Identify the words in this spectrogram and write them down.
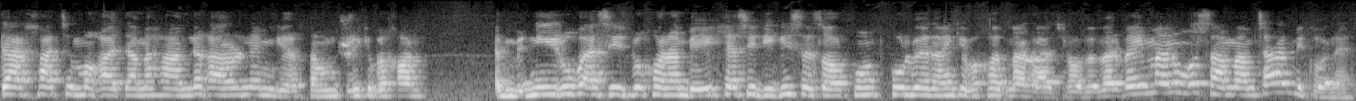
در خط مقدم حمله قرار نمی گرفتم اونجوری که بخوان نیرو بسیج بکنم به یک کسی 200 هزار پوند پول بدن که بخواد من رو از راه ببره. و این منو مصممتر می‌کنه.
